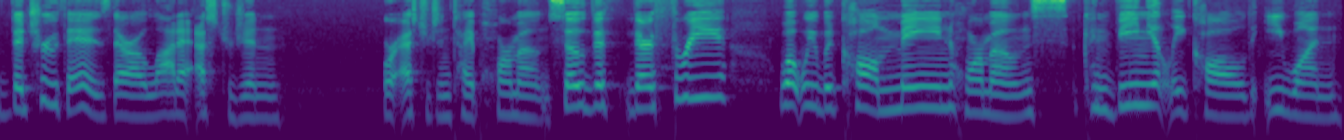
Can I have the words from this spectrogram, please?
the truth is there are a lot of estrogen or estrogen type hormones so the, there are three what we would call main hormones, conveniently called E1,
